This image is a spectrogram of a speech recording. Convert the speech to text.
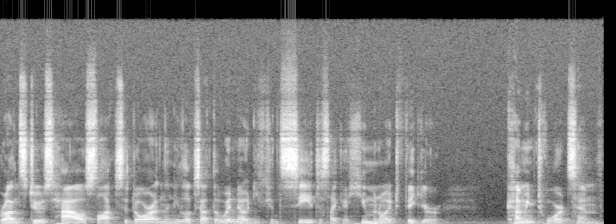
runs to his house, locks the door, and then he looks out the window and you can see just like a humanoid figure coming towards him.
